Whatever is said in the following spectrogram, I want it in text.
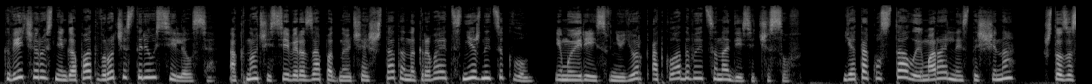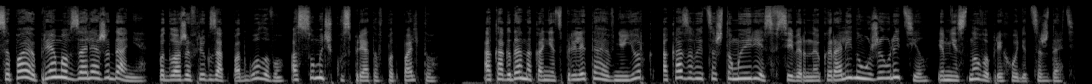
К вечеру снегопад в Рочестере усилился, а к ночи северо-западную часть штата накрывает снежный циклон, и мой рейс в Нью-Йорк откладывается на 10 часов. Я так устала и морально истощена, что засыпаю прямо в зале ожидания, подложив рюкзак под голову, а сумочку спрятав под пальто. А когда, наконец, прилетаю в Нью-Йорк, оказывается, что мой рейс в Северную Каролину уже улетел, и мне снова приходится ждать.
